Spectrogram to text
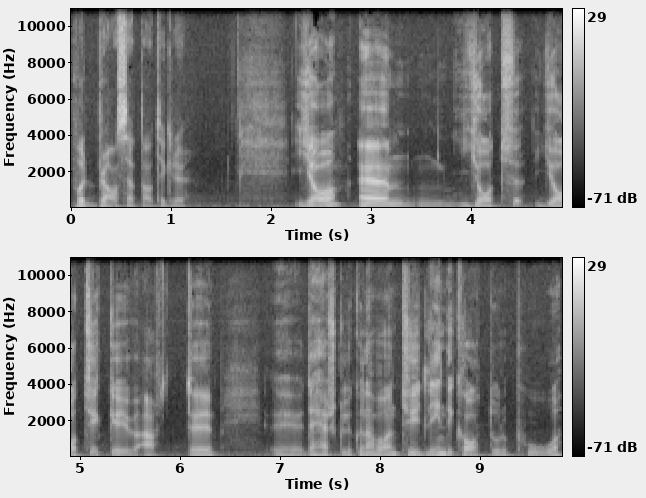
på ett bra sätt då, tycker du? Ja, eh, jag, jag, tycker ju att eh, eh, det här skulle kunna vara en tydlig indikator på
